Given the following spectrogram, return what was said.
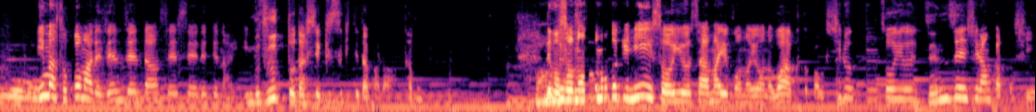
う。う今そこまで全然男性性出てない。今ずっと出してきすぎてたから多分。でもそのその時にそういうさ真由子のようなワークとかを知るそういう全然知らんかったし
